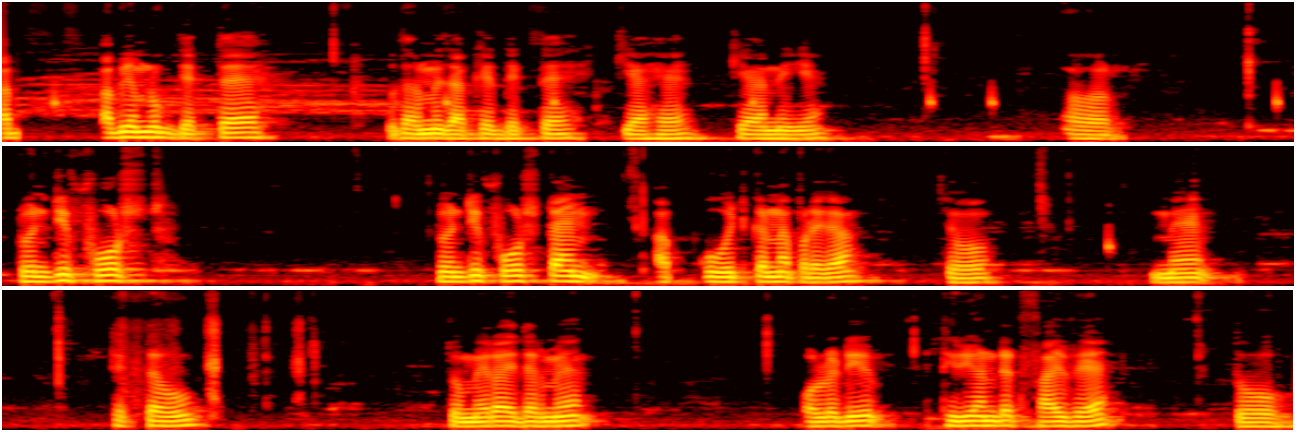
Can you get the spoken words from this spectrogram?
अब, अभी हम लोग देखते हैं, उधर में जाके देखते हैं क्या है, क्या नहीं है। और twenty fourth twenty fourth time आपको वेट करना पड़ेगा। तो मैं देखता हूँ। तो मेरा इधर में ऑलरेडी थ्री हंड्रेड फाइव है। तो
